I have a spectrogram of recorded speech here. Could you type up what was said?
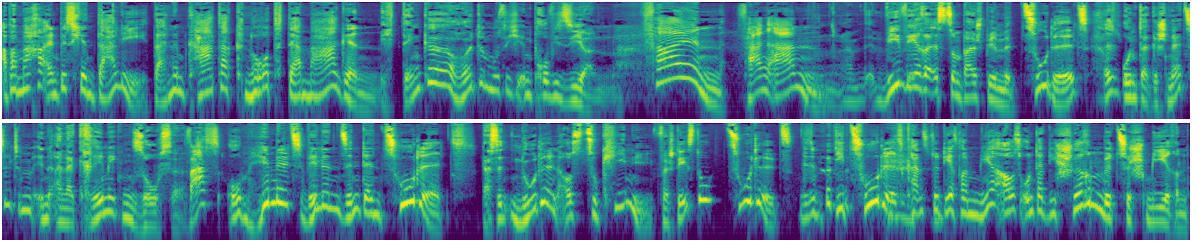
Aber mache ein bisschen Dalli. Deinem Kater knurrt der Magen. Ich denke, heute muss ich improvisieren. Fein. Fang an. Wie wäre es zum Beispiel mit Zudels unter geschnetzeltem in einer cremigen Soße? Was um Himmels Willen sind denn Zudels? Das sind Nudeln aus Zucchini. Verstehst du? Zudels. Die Zudels kannst du dir von mir aus unter die Schirmmütze schmieren,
